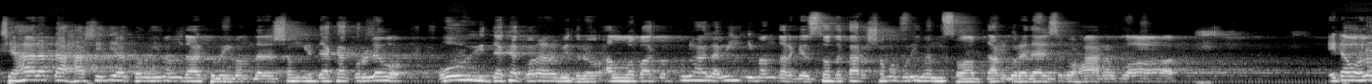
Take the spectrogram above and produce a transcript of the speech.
চেহারাটা হাসি দিয়া কোনো ইমানদার কোনো ইমানদারের সঙ্গে দেখা করলেও ওই দেখা করার ভিতরে আল্লাহ রব্বুল আলামিন ইমানদারকে সদকার সমপরিমাণ সওয়াব দান করে দেয়, সুবহানাল্লাহ। এটাও হলো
